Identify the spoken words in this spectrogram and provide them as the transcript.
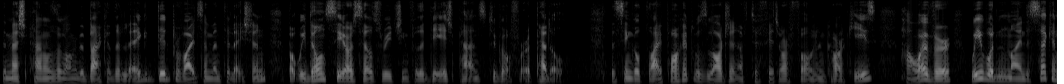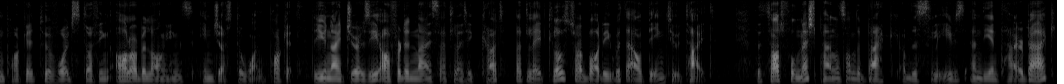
The mesh panels along the back of the leg did provide some ventilation, but we don't see ourselves reaching for the DH pants to go for a pedal. The single thigh pocket was large enough to fit our phone and car keys. However, we wouldn't mind a second pocket to avoid stuffing all our belongings in just the one pocket. The Unite jersey offered a nice athletic cut that laid close to our body without being too tight. The thoughtful mesh panels on the back of the sleeves and the entire back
